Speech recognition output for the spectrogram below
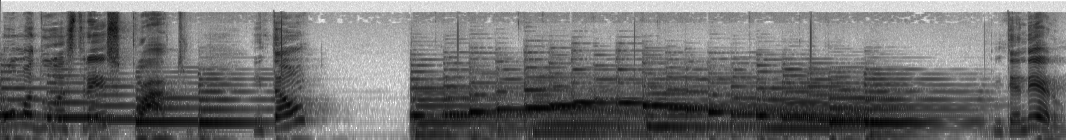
uma, duas, três, quatro. Então, Entenderam?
